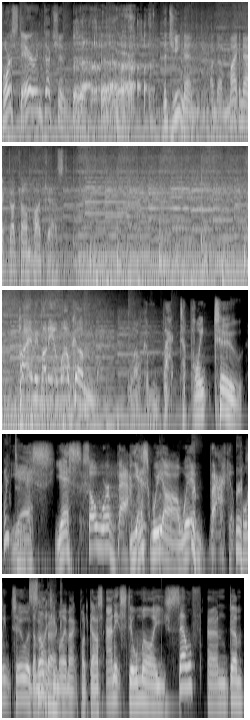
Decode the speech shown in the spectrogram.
Forced air induction. the G Men on the MyMac.com podcast. Hi, everybody, and welcome. Welcome back to point two. Point two. Yes, yes, So we're back. yes, we are. We're back at We're point two of the so Mighty back. My Mac podcast, and it's still myself and um,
